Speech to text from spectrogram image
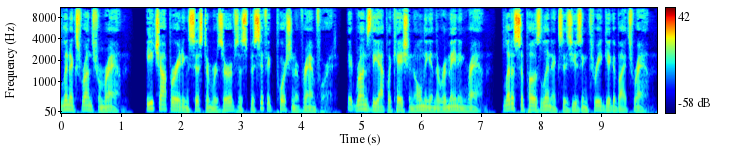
Linux runs from RAM. Each operating system reserves a specific portion of RAM for it. It runs the application only in the remaining RAM. Let us suppose Linux is using 3 GB RAM.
